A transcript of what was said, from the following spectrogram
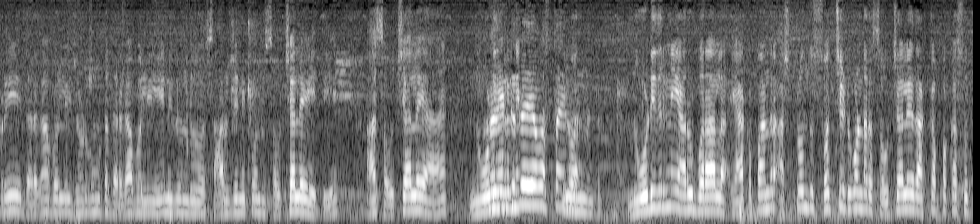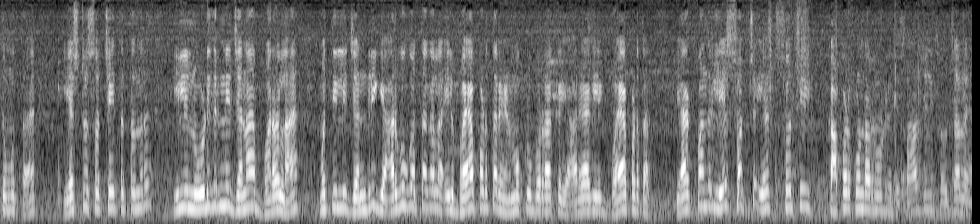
ನೋಡ್ರಿ ದರ್ಗಾಬಲ್ಲಿ ಜೋಡ್ಗುಮುಟ್ಟ ದರ್ಗಾಬಲ್ಲಿ ಏನಿದೊಂದು ಸಾರ್ವಜನಿಕ ಒಂದು ಶೌಚಾಲಯ ಐತಿ. ಆ ಶೌಚಾಲಯ ನೋಡಿದ್ರೆ ನೋಡಿದ್ರೆ ಯಾರು ಬರಲ್ಲ. ಯಾಕಪ್ಪ ಅಂದ್ರೆ ಅಷ್ಟೊಂದು ಸ್ವಚ್ಛ ಇಟ್ಕೊಂಡಾರ ಶೌಚಾಲಯದ ಅಕ್ಕಪಕ್ಕ ಸುತ್ತಮುತ್ತ ಎಷ್ಟು ಸ್ವಚ್ಛ ಐತಂದ್ರೆ ಇಲ್ಲಿ ನೋಡಿದ್ರೆ ಜನ ಬರಲ್ಲ. ಮತ್ತೆ ಇಲ್ಲಿ ಜನರಿಗೆ ಯಾರಿಗೂ ಗೊತ್ತಾಗಲ್ಲ. ಇಲ್ಲಿ ಭಯ ಪಡ್ತಾರೆ ಹೆಣ್ಮಕ್ಳು ಬರಾಕ. ಯಾರೇ ಆಗ್ಲಿ ಭಯ ಪಡ್ತಾರೆ. ಯಾಕಪ್ಪ ಅಂದ್ರೆ ಇಲ್ಲಿ ಸ್ವಚ್ಛ ಎಷ್ಟು ಸ್ವಚ್ಛ ಕಾಪಾಡ್ಕೊಂಡಾರ ನೋಡ್ರಿ ಇದು ಸಾರ್ವಜನಿಕ ಶೌಚಾಲಯ.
